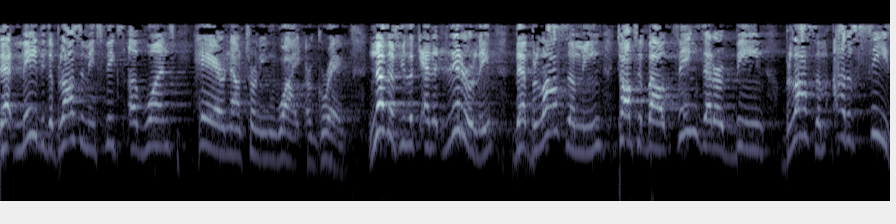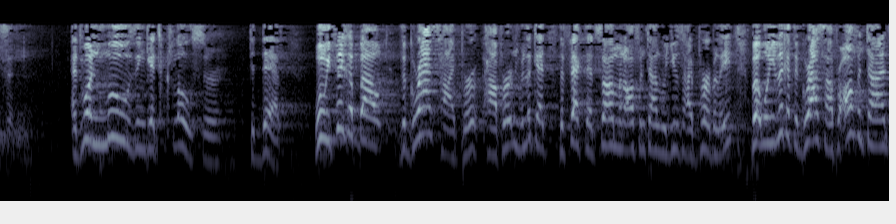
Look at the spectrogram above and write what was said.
that maybe the blossoming speaks of one's hair now turning white or gray. Another, if you look at it literally, that blossoming talks about things that are being blossomed out of season as one moves and gets closer to death. When we think about the grasshopper, hopper, and we look at the fact that Solomon oftentimes will use hyperbole, but when you look at the grasshopper, oftentimes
